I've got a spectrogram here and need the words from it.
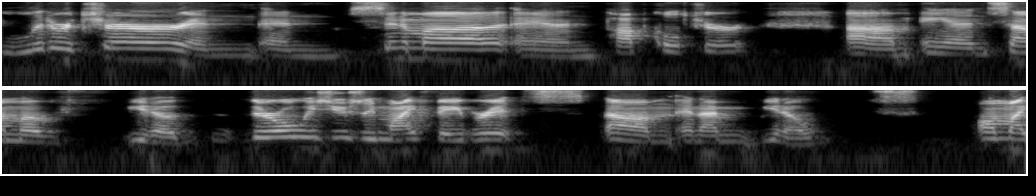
literature and and cinema and pop culture, um, and some of you know they're always usually my favorites, um, and I'm you know on my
